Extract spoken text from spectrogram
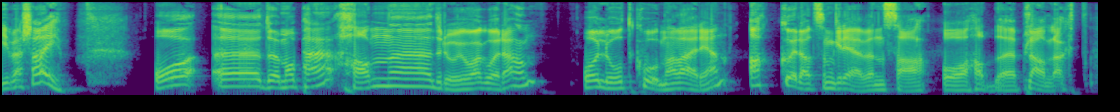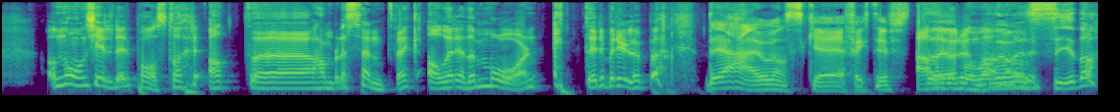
i Versailles. Og uh, de Maupin han uh, dro jo av gårde, han, og lot kona være igjen, akkurat som greven sa og hadde planlagt. Og Noen kilder påstår at uh, han ble sendt vekk allerede morgen etter bryllupet. Det er jo ganske effektivt, Ja, det går må man jo si, da.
